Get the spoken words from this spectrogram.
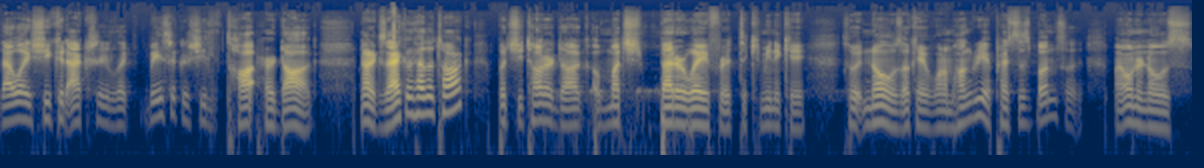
That way she could actually like basically she taught her dog not exactly how to talk, but she taught her dog a much better way for it to communicate. So it knows, okay, when I'm hungry, I press this button so my owner knows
